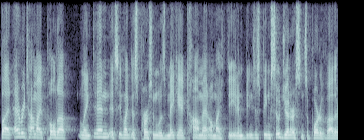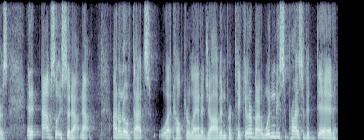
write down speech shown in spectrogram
but every time I pulled up LinkedIn, it seemed like this person was making a comment on my feed and being, just being so generous and supportive of others. And it absolutely stood out. Now, I don't know if that's what helped her land a job in particular, but I wouldn't be surprised if it did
